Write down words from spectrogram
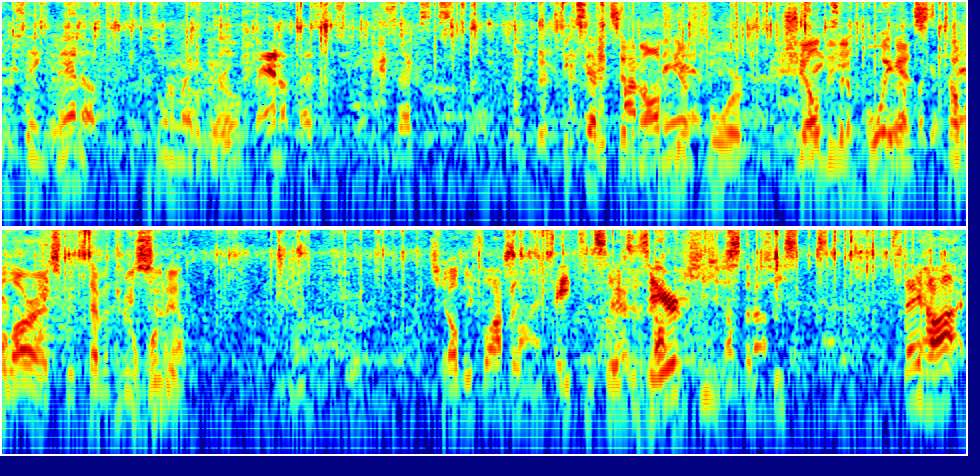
We're saying man up because one of my oh, man up. That's just fucking sexist. Except 8 7 I'm a off here man. for Shelby instead of boy up, against like a man. Tavolaris with 7 3 Pick a woman suited. up. Shelby flopping Fine. eights and sixes Yeah, here. up. She's, Something up. she's stay hot.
